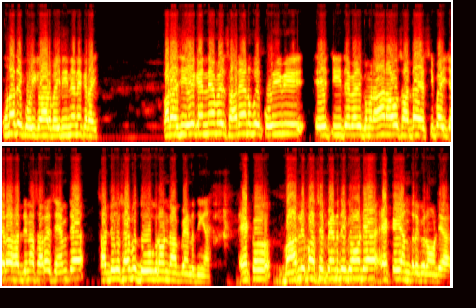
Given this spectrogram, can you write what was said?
ਉਹਨਾਂ ਤੇ ਕੋਈ ਕਾਰਵਾਈ ਨਹੀਂ ਇਹਨਾਂ ਨੇ ਕਰਾਈ। ਪਰ ਅਸੀਂ ਇਹ ਕਹਿੰਦੇ ਆ ਵੀ ਸਾਰਿਆਂ ਨੂੰ ਵੀ ਕੋਈ ਵੀ ਇਹ ਚੀਜ਼ ਦੇ ਵਿੱਚ ਗੁੰਮਰਾਹ ਨਾ ਹੋ, ਸਾਡਾ ਐਸੀ ਭਾਈਚਾਰਾ ਸਾਡੇ ਨਾਲ ਸਾਰੇ ਸਹਿਮਤ ਆ। ਸਾਡੇ ਕੋਲ ਸਿਰਫ ਦੋ ਗਰਾਊਂਡਾਂ ਪਿੰਡ ਦੀਆਂ। ਇੱਕ ਬਾਹਰਲੇ ਪਾਸੇ ਪਿੰਡ ਦੇ ਗਰਾਊਂਡ ਆ, ਇੱਕ ਇਹ ਅੰਦਰ ਗਰਾਊਂਡ ਆ।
